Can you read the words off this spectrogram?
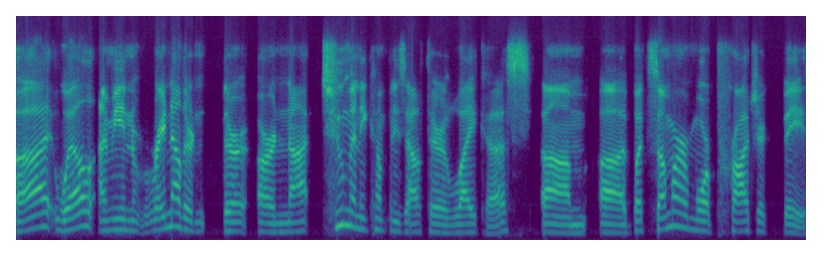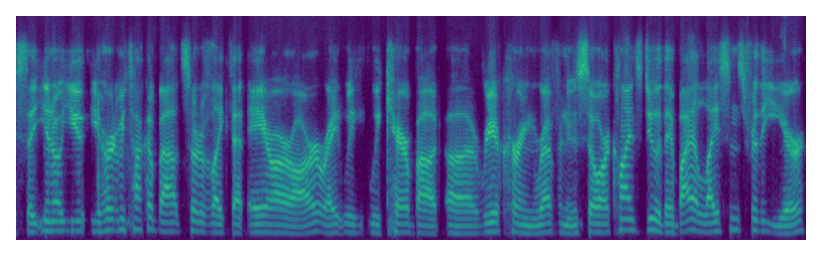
Uh, well, I mean, right now there there are not too many companies out there like us, um, uh, but some are more project based. That you know, you you heard me talk about sort of like that ARR, right? We we care about uh, reoccurring revenue. So our clients do they buy a license for the year,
